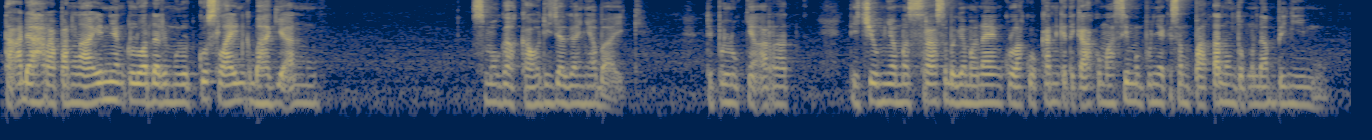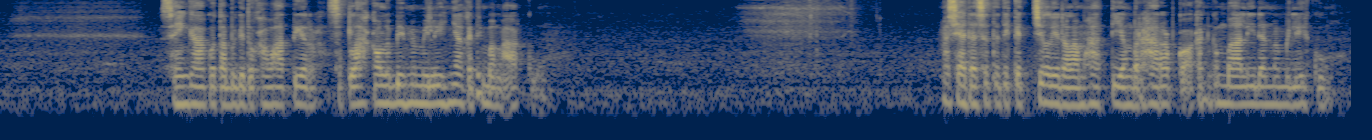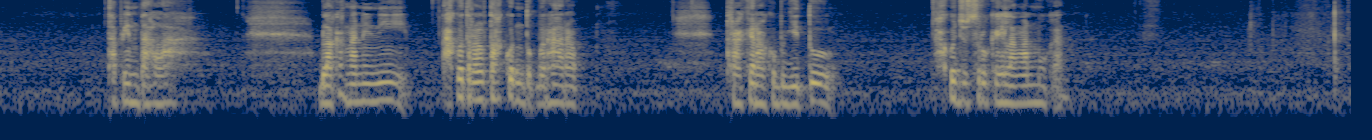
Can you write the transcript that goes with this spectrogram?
Tak ada harapan lain yang keluar dari mulutku selain kebahagiaanmu. Semoga kau dijaganya baik, dipeluknya erat, diciumnya mesra sebagaimana yang kulakukan ketika aku masih mempunyai kesempatan untuk mendampingimu. Sehingga aku tak begitu khawatir setelah kau lebih memilihnya ketimbang aku. Masih ada setitik kecil di dalam hati yang berharap kau akan kembali dan memilihku. Tapi entahlah, belakangan ini aku terlalu takut untuk berharap. Terakhir aku begitu, aku justru kehilanganmu kan.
